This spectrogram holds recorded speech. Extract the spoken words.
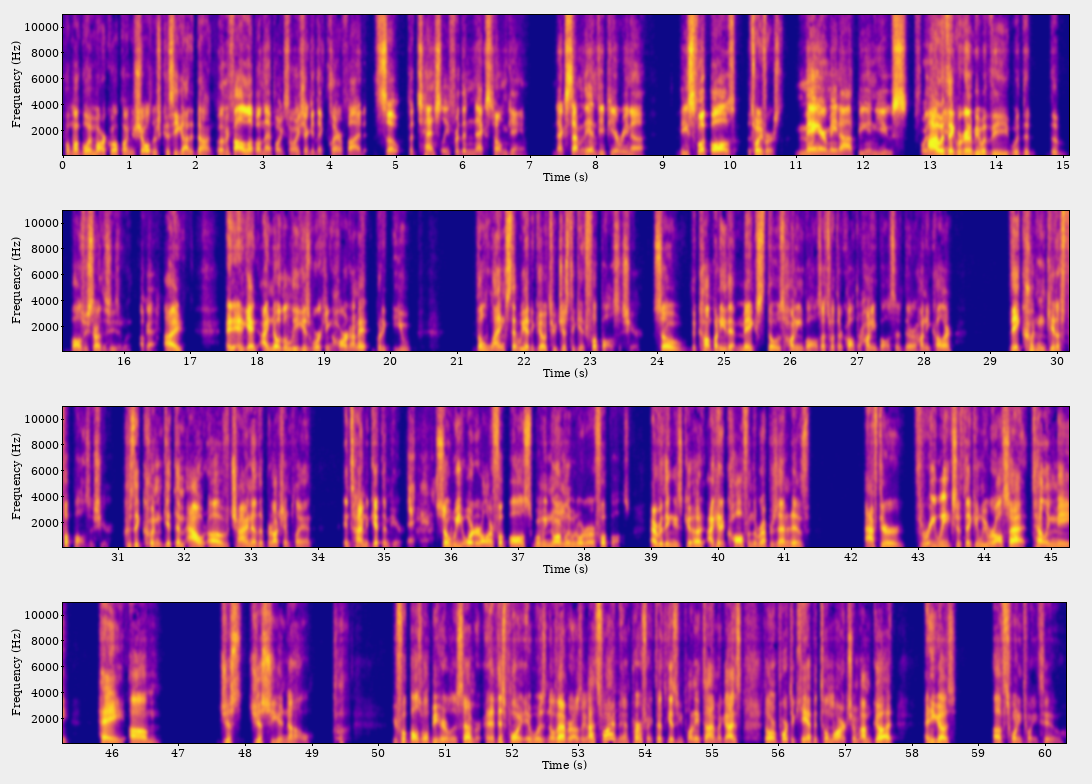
put my boy Marco up on your shoulders because he got it done. Let me follow up on that point because I want to make sure I get that clarified. So potentially for the next home game, next time in the MVP arena, these footballs The twenty first. may or may not be in use for that. I would game. think we're going to be with the with the the balls we started the season with. Okay. I and, and again, I know the league is working hard on it, but you the lengths that we had to go to just to get footballs this year. So the company that makes those honey balls, that's what they're called. They're honey balls. They're, they're honey color. They couldn't get us footballs this year because they couldn't get them out of China, the production plant, in time to get them here. So we ordered all our footballs when we normally would order our footballs. Everything is good. I get a call from the representative after three weeks of thinking we were all set, telling me, "Hey, um, just just so you know, your footballs won't be here till December." And at this point, it was November. I was like, "That's fine, man. Perfect. That gives me plenty of time. My guys don't report to camp until March. I'm, I'm good." And he goes, "Of 2022."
